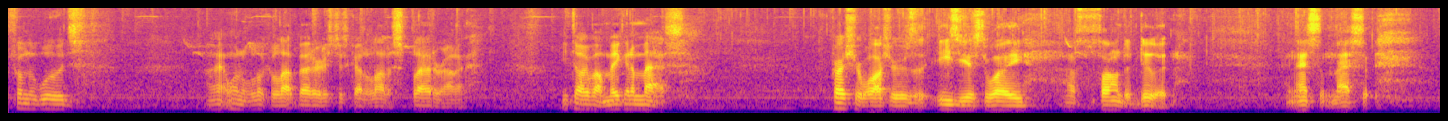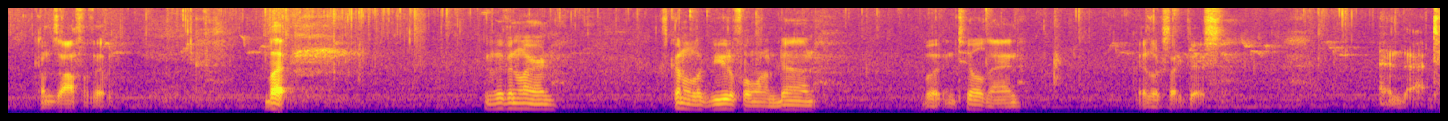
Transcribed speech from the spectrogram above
from the woods. That one will look a lot better, it's just got a lot of splatter on it. You talk about making a mess. Pressure washer is the easiest way I've found to do it. And that's the mess that comes off of it. But, live and learn. It's gonna look beautiful when I'm done. But until then, it looks like this. And that.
